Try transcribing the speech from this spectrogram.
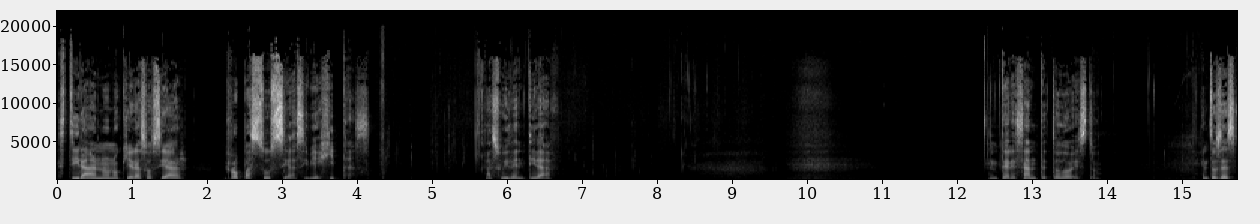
es tirano, no quiere asociar ropas sucias y viejitas a su identidad. Interesante todo esto. Entonces,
